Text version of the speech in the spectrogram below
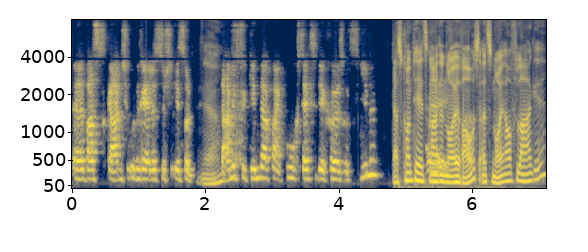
äh, was gar nicht unrealistisch ist. Und ja. damit beginnt auch mein Buch, setze dir größere Ziele. Das kommt ja jetzt gerade äh, neu raus als Neuauflage.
